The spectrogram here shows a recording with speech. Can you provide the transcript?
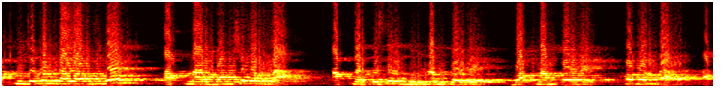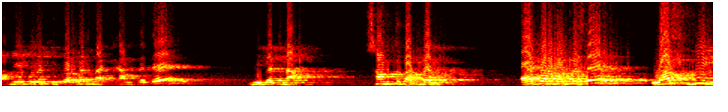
আপনি যখন দাওয়াত দিবেন, আপনার বংশধররা আপনার পেছনে দুর্নাম করবে, বদনাম করবে। খবরদার, আপনি এগুলো কি করবেন না, খান পেতে নিবেন না, শান্ত থাকবেন। এরপরে বলতেছে ওয়াসবিল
